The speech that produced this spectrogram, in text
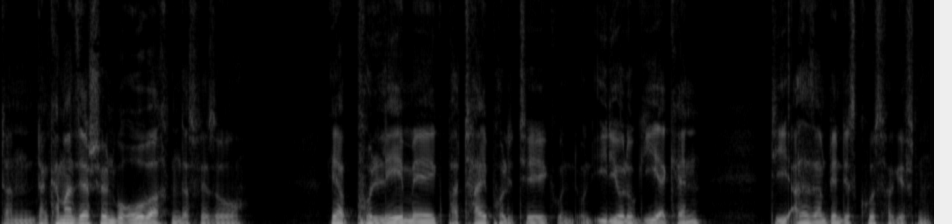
dann, dann kann man sehr schön beobachten, dass wir so, ja, Polemik, Parteipolitik und, und Ideologie erkennen, die allesamt den Diskurs vergiften.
